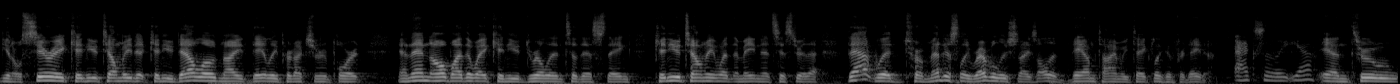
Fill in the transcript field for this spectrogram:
you know, Siri, can you tell me that? Can you download my daily production report? And then, oh, by the way, can you drill into this thing? Can you tell me what the maintenance history of that? That would tremendously revolutionize all the damn time we take looking for data. Actually, yeah. And through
